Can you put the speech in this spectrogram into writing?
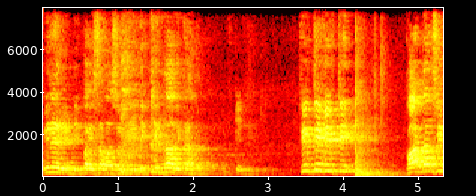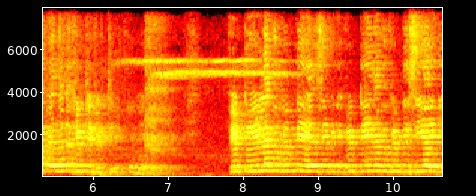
వినయ్ రెడ్డి పైసా వసూలు రెడ్డి కింద అది కాదు ఫిఫ్టీ ఫిఫ్టీ పార్ట్నర్షిప్ ఏంటంటే ఫిఫ్టీ ఫిఫ్టీ ఫిఫ్టీ ఈళ్ళకు ఫిఫ్టీ ఏసీపీకి ఫిఫ్టీ ఈయనకు ఫిఫ్టీ సిఐకి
